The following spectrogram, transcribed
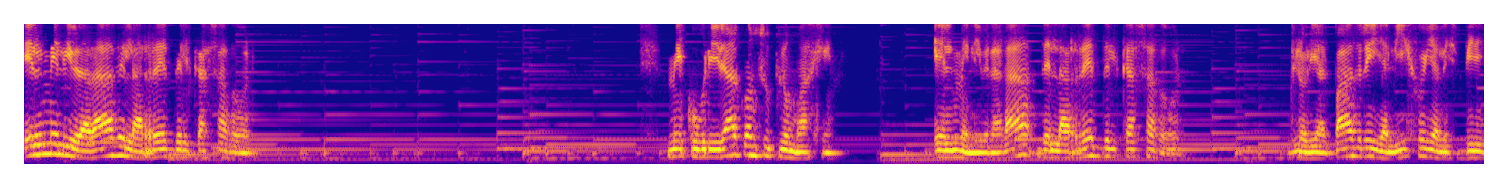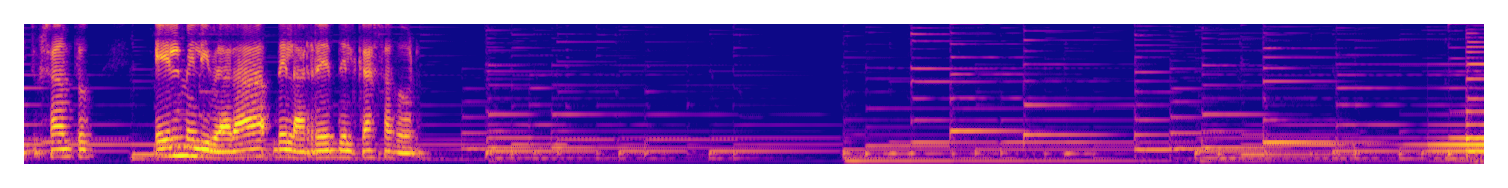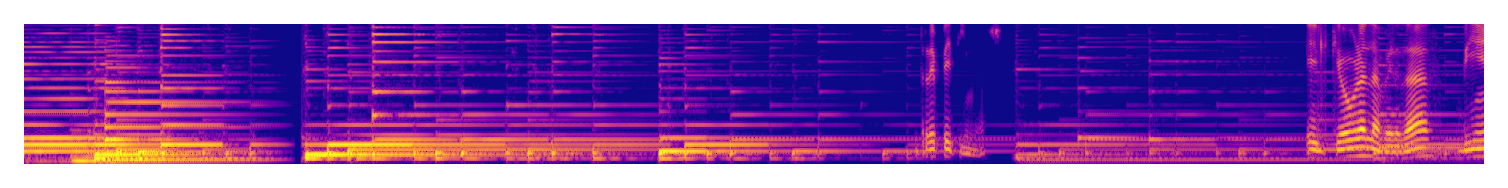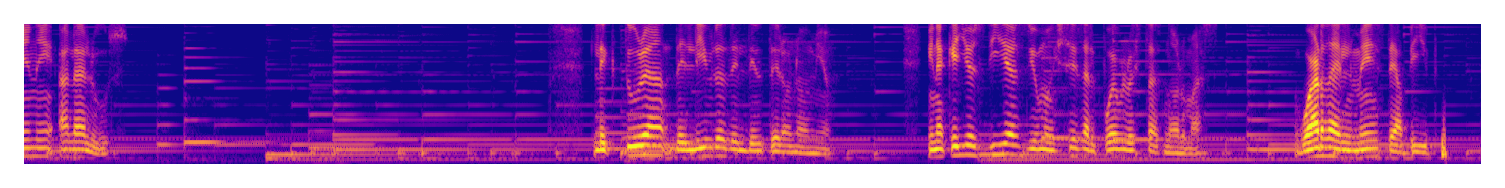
Él me librará de la red del cazador me cubrirá con su plumaje. Él me librará de la red del cazador. Gloria al Padre y al Hijo y al Espíritu Santo. Él me librará de la red del cazador. Obra la verdad viene a la luz. Lectura del libro del Deuteronomio. En aquellos días dio Moisés al pueblo estas normas. Guarda el mes de Abib,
